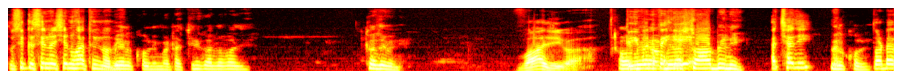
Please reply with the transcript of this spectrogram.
ਤੁਸੀਂ ਕਿਸੇ ਨਸ਼ੇ ਨੂੰ ਹੱਥ ਨਹੀਂ ਲਾਉਂਦੇ? ਬਿਲਕੁਲ ਨਹੀਂ ਮੈਂ ਟੱਚ ਨਹੀਂ ਕਰਦਾ ਭਾਜੀ। ਕਦੇ ਵੀ ਨਹੀਂ। ਵਾਹ ਜੀ ਵਾਹ। ਔਰ ਕਈ ਵਾਰ ਮੇਰਾ ਤਾਂ ਮੇਰਾ ਇਹ- ਸਟਾਫ ਵੀ ਨਹੀਂ। ਅੱਛਾ ਜੀ। ਬਿਲਕੁਲ। ਤੁਹਾਡਾ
